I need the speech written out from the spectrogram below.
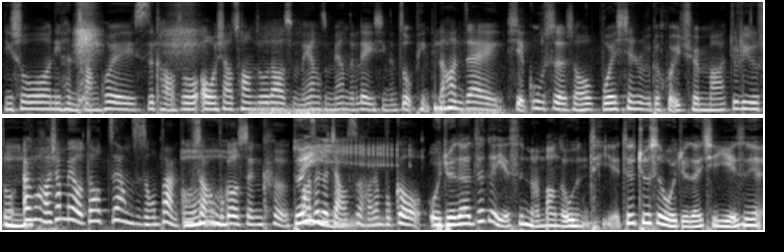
你说你很常会思考说哦，我想要创作到什么样什么样的类型的作品，然后你在写故事的时候不会陷入一个回圈吗？就例如说，哎、嗯，我好像没有到这样子怎么办？故事好像不够深刻，对、哦，这个角色好像不够。我觉得这个也是蛮棒的问题，这就是我觉得其实也是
